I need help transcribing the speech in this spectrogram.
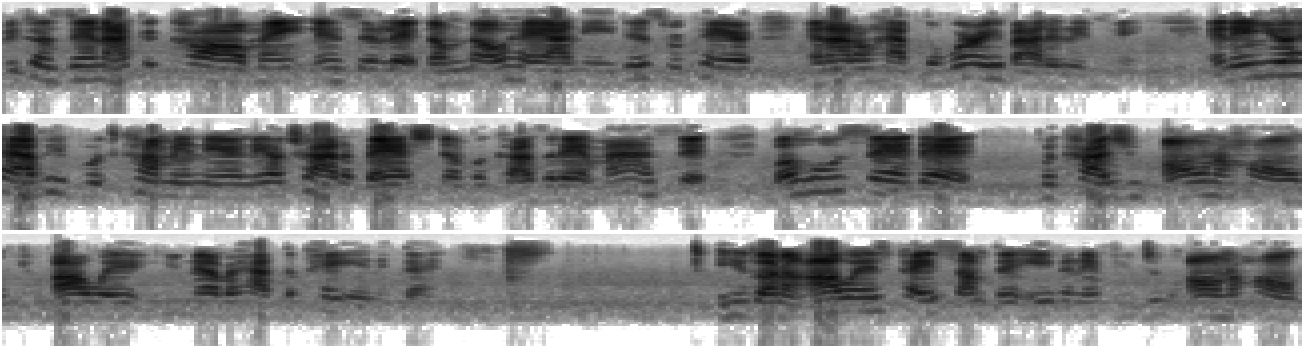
because then I could call maintenance and let them know, "Hey, I need this repair." and I don't have to worry about it anything. And then you'll have people come in there and they'll try to bash them because of that mindset. But who said that because you own a home, you always you never have to pay anything? You're gonna always pay something even if you do own a home.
